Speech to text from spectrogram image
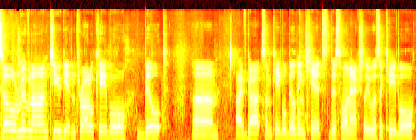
So we're moving on to getting throttle cable built. Um, I've got some cable building kits. This one actually was a cable,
